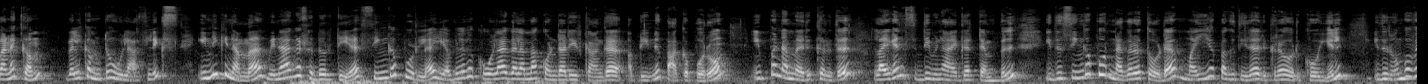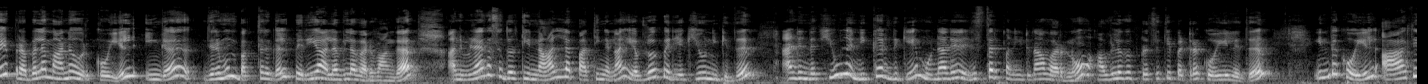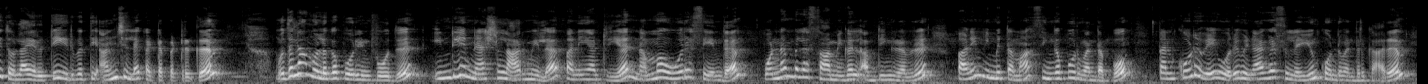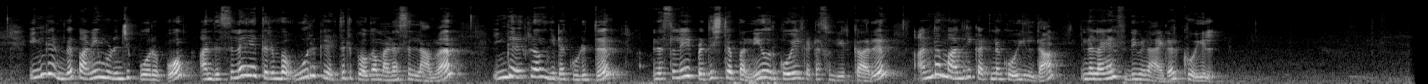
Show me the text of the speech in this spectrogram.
வணக்கம். Welcome to உலாஃப்ளிக்ஸ் இன்னைக்கு நம்ம விநாயகர் சதுர்த்தியை சிங்கப்பூர்ல எவ்வளவு கோலாகலமாக கொண்டாடியிருக்காங்க அப்படின்னு பார்க்க போறோம். இப்போ நம்ம இருக்கிறது லயன் சித்தி விநாயகர் டெம்பிள். இது சிங்கப்பூர் நகரத்தோட மைய பகுதியில் இருக்கிற ஒரு கோயில். இது ரொம்பவே பிரபலமான ஒரு கோயில். இங்க தினமும் பக்தர்கள் பெரிய அளவில் வருவாங்க. அந்த விநாயகர் சதுர்த்தி நாளில் பார்த்தீங்கன்னா எவ்வளோ பெரிய கியூ நிற்குது அண்ட் இந்த கியூவில் நிற்கிறதுக்கே முன்னாடியே ரெஜிஸ்டர் பண்ணிட்டு தான் வரணும். அவ்வளவு பிரசித்தி பெற்ற கோயில் இது. இந்த கோயில் ஆயிரத்தி தொள்ளாயிரத்தி இருபத்தி அஞ்சில் கட்டப்பட்டிருக்கு. முதலாம் உலக போரின் போது இந்தியன் நேஷனல் ஆர்மியில பணியாற்றிய நம்ம ஊரை சேர்ந்த பொன்னம்பல சாமிகள் அப்படிங்கிறவர் பணி நிமித்தமா சிங்கப்பூர் வந்தப்போ தன் கூடவே ஒரு விநாயகர் சிலையும் கொண்டு வந்திருக்காரு. இங்கிருந்து பணி முடிஞ்சு போகிறப்போ அந்த சிலையை திரும்ப ஊருக்கு எடுத்துகிட்டு போக மனசு இல்லாமல் இங்கே இருக்கிறவங்க கிட்ட கொடுத்து இந்த சிலையை பிரதிஷ்டை பண்ணி ஒரு கோயில் கட்ட சொல்லியிருக்காரு. அந்த மாதிரி கட்டின கோயில் தான் இந்த லயன் சித்தி விநாயகர் கோயில்.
